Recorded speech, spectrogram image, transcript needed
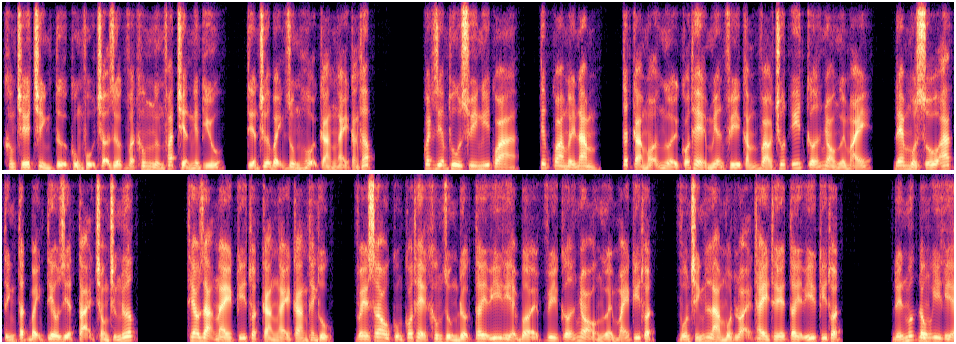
khống chế trình tự cùng phụ trợ dược vật không ngừng phát triển nghiên cứu, tiền chữa bệnh dùng hội càng ngày càng thấp. Quách diễm thu suy nghĩ qua, tiếp qua mấy năm, tất cả mọi người có thể miễn phí cắm vào chút ít cỡ nhỏ người máy, đem một số ác tính tật bệnh tiêu diệt tại trong trứng nước. Theo dạng này kỹ thuật càng ngày càng thành thục về sau cũng có thể không dùng được tây y bởi vì cỡ nhỏ người máy kỹ thuật, vốn chính là một loại thay thế tây y kỹ thuật. Đến mức đông y thì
